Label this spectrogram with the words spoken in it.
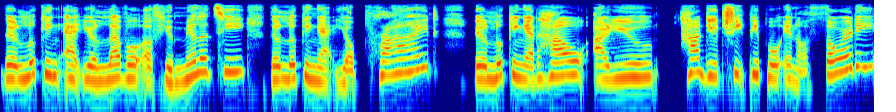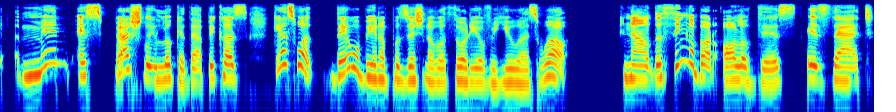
they're looking at your level of humility, they're looking at your pride, they're looking at how are you how do you treat people in authority? Men especially look at that because guess what? They will be in a position of authority over you as well. Now, the thing about all of this is that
